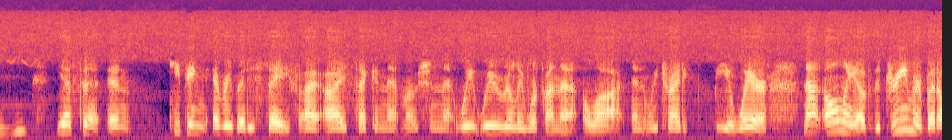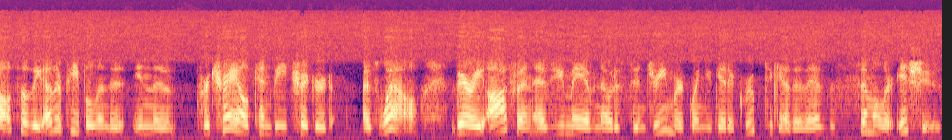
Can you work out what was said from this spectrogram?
Mm-hmm. Yes, and keeping everybody safe. I, I second that motion. That we we really work on that a lot, and we try to be aware not only of the dreamer but also the other people in the in the portrayal can be triggered as well. Very often, as you may have noticed in dream work, when you get a group together, they have similar issues.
